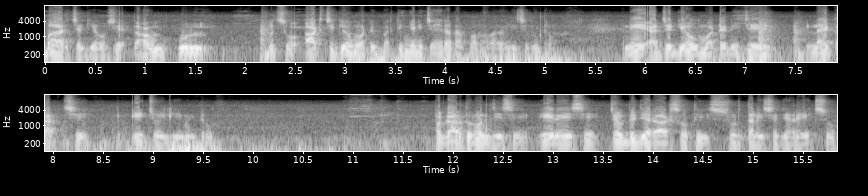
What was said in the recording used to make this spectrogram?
બાર જગ્યાઓ છે. તો આમ કુલ બસો આઠ જગ્યાઓ માટે ભરતી અંગેની જાહેરાત આપવામાં આવેલી છે, મિત્રો. અને આ જગ્યાઓ માટેની જે લાયકાત છે, એ જોઈ લઈએ મિત્રો. પગાર ધોરણ જે છે, એ રહેશે ચૌદ હજાર આઠસોથી સુડતાલીસ હજાર એકસો.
